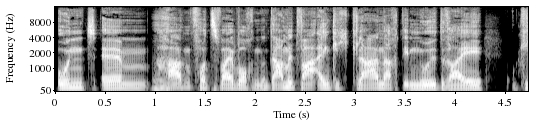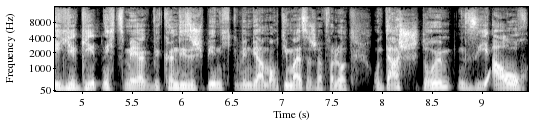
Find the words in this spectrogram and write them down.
Und ähm, mhm. haben vor zwei Wochen, und damit war eigentlich klar nach dem 0-3, okay, hier geht nichts mehr, wir können dieses Spiel nicht gewinnen, wir haben auch die Meisterschaft verloren. Und da strömten sie auch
